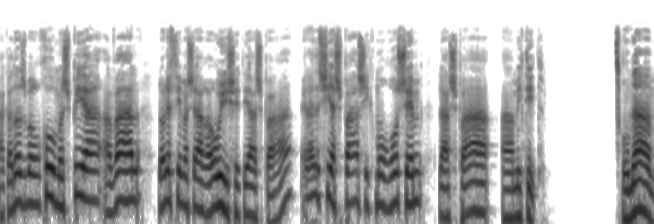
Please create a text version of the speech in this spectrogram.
הקדוש ברוך הוא משפיע, אבל לא לפי מה שהיה ראוי שתהיה השפעה, אלא איזושהי השפעה שהיא כמו רושם להשפעה האמיתית. אמנם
